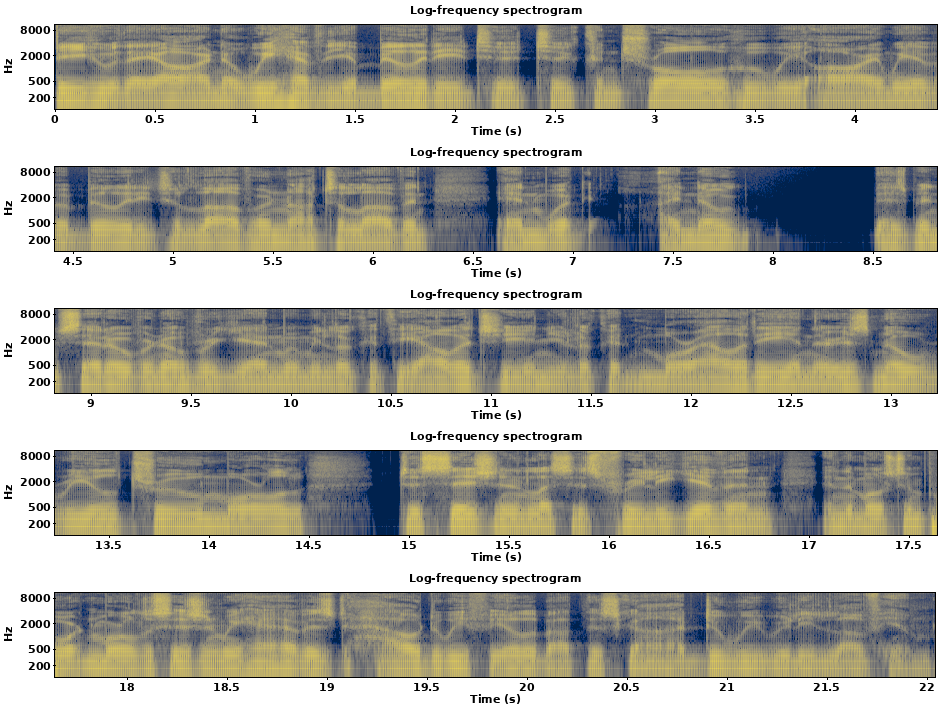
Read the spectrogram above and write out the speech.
be who they are. No, we have the ability to to control who we are, and we have ability to love or not to love. And and what I know has been said over and over again when we look at theology and you look at morality, and there is no real, true moral decision unless it's freely given. And the most important moral decision we have is how do we feel about this God? Do we really love him?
